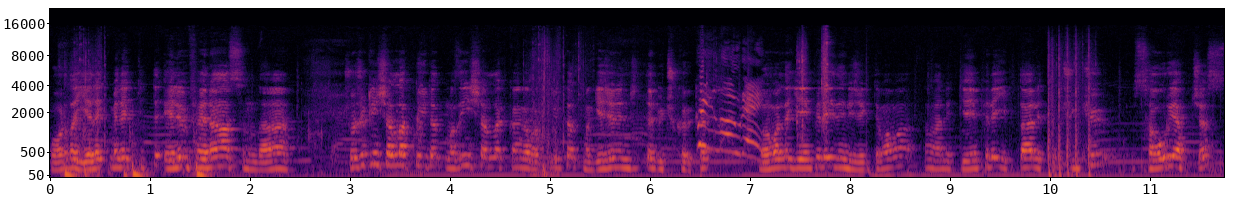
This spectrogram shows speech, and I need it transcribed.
Bu arada yelek melek gitti. Elim fena aslında ha. Çocuk inşallah kuyut atmaz. İnşallah kanka bak kuyut atma. Gecenin cidden 3.40'ı. Reloading! Normalde gameplay deneyecektim ama hani gameplay iptal ettim çünkü sahur yapacağız.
